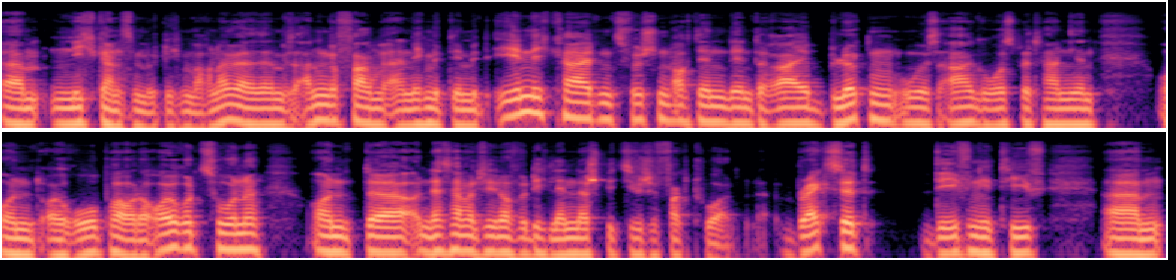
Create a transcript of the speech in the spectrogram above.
ähm, nicht ganz möglich machen. Ne? Wir haben jetzt angefangen mit, eigentlich mit den mit Ähnlichkeiten zwischen auch den, den drei Blöcken USA, Großbritannien und Europa oder Eurozone. Und, äh, und das haben wir natürlich noch wirklich länderspezifische Faktoren. Brexit definitiv. Ähm,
